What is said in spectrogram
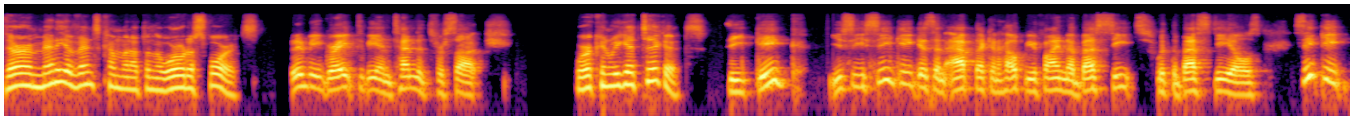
there are many events coming up in the world of sports. It'd be great to be in attendance for such. Where can we get tickets? SeatGeek. You see, SeatGeek is an app that can help you find the best seats with the best deals. SeatGeek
